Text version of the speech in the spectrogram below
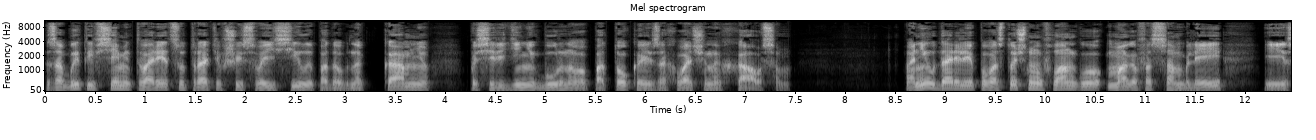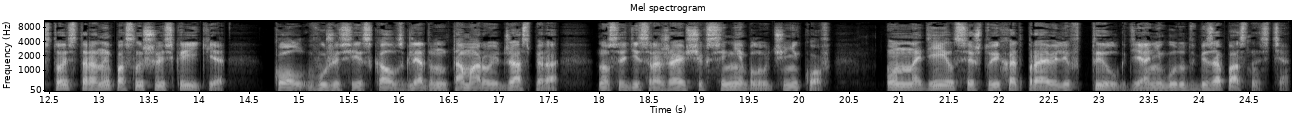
забытый всеми творец, утративший свои силы, подобно камню, посередине бурного потока и захваченных хаосом. Они ударили по восточному флангу магов ассамблеи, и с той стороны послышались крики. Кол в ужасе искал взглядом Тамару и Джаспера, но среди сражающихся не было учеников — он надеялся, что их отправили в тыл, где они будут в безопасности.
